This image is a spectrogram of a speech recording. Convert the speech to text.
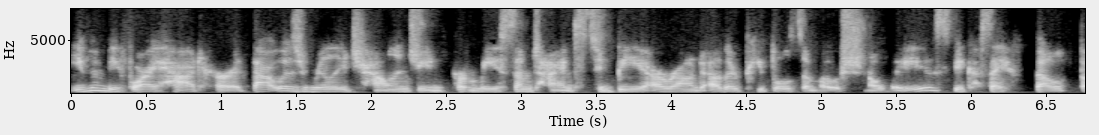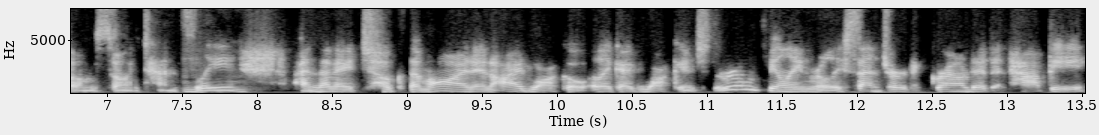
even before I had her, that was really challenging for me sometimes to be around other people's emotional waves because I felt them so intensely. Mm-hmm. And then I took them on and I'd walk out, like I'd walk into the room feeling really centered and grounded and happy.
